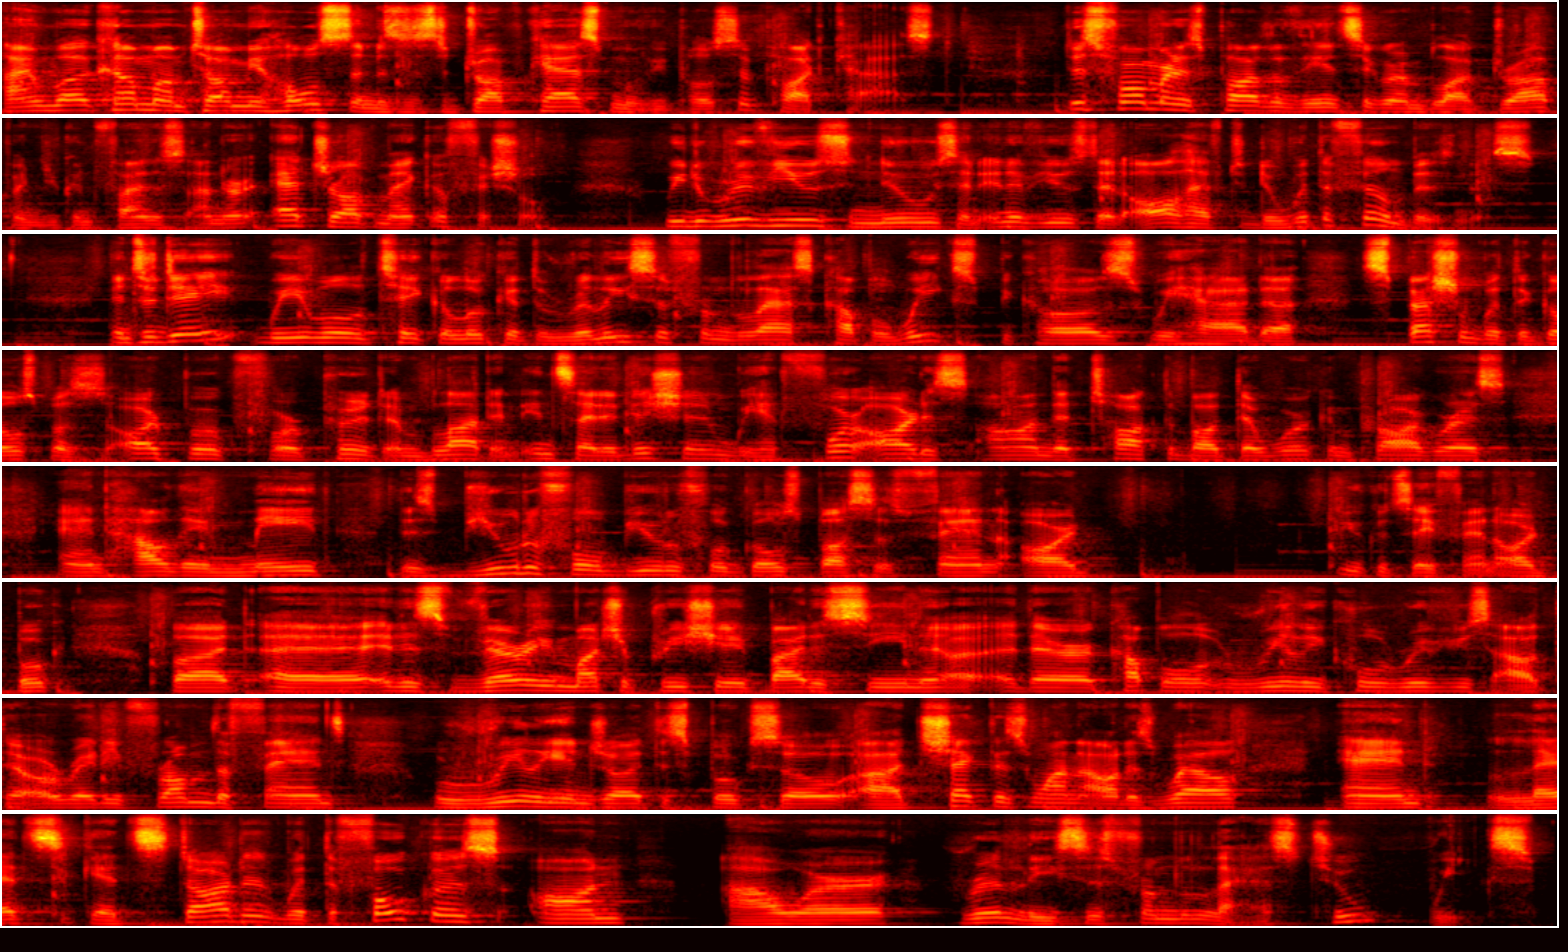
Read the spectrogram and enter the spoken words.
Hi and welcome. I'm Tom, your host, and this is the Dropcast Movie Poster Podcast. This format is part of the Instagram blog Drop, and you can find us under at DropMagOfficial. We do reviews, news, and interviews that all have to do with the film business. And today we will take a look at the releases from the last couple weeks because we had a special with the Ghostbusters art book for Printed in Blood and Insight Edition. We had four artists on that talked about their work in progress and how they made this beautiful, beautiful Ghostbusters fan art you could say fan art book. But uh, it is very much appreciated by the scene. Uh, there are a couple really cool reviews out there already from the fans who really enjoyed this book. So uh, check this one out as well. And let's get started with the focus on our releases from the last two weeks.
